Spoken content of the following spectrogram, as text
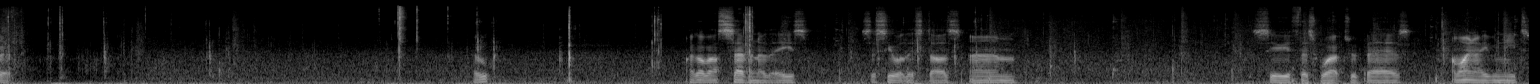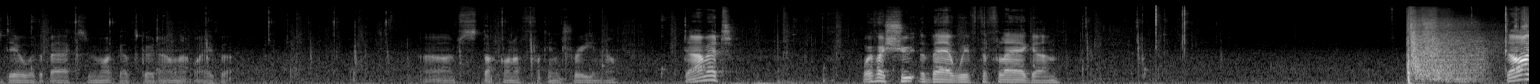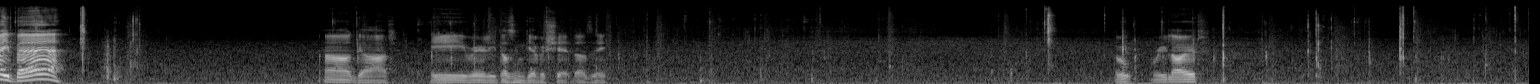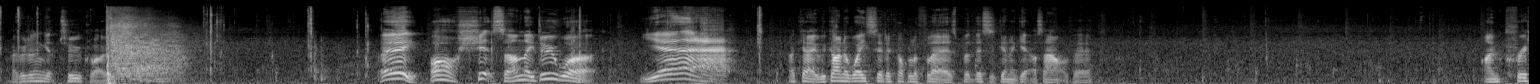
equip. Oh. I got about seven of these. Just see what this does. Um, see if this works with bears. I might not even need to deal with the bear because we might be able to go down that way, but uh, I'm stuck on a fucking tree now. Damn it! What if I shoot the bear with the flare gun? Die, bear! Oh god. He really doesn't give a shit, does he? Oh, reload. I hope it doesn't get too close. Hey! Oh shit, son, they do work! Yeah! Okay, we kind of wasted a couple of flares, but this is going to get us out of here. I'm pretty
